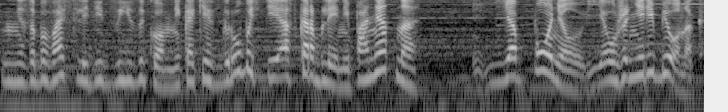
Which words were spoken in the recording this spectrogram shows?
Не забывай следить за языком, никаких грубостей и оскорблений, понятно? Я понял, я уже не ребенок.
